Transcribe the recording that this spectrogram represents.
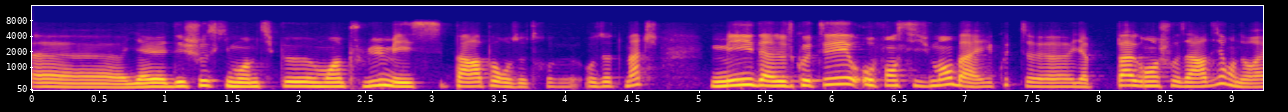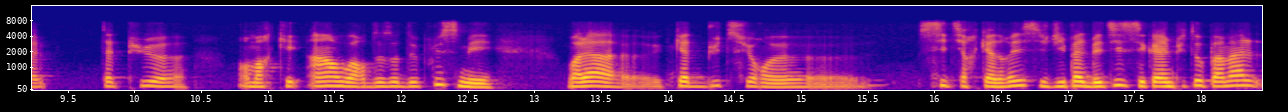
Euh, il y a des choses qui m'ont un petit peu moins plu, mais par rapport aux autres, aux autres matchs. Mais d'un autre côté, offensivement, bah écoute, il n'y a pas grand chose à redire. On aurait peut-être pu en marquer un, voire deux autres de plus, mais voilà, quatre buts sur, 6 tirs cadrés, si je dis pas de bêtises, c'est quand même plutôt pas mal,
